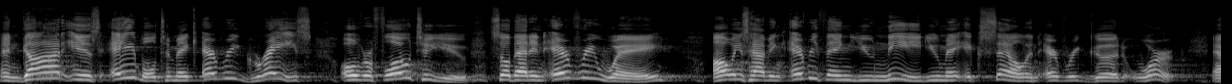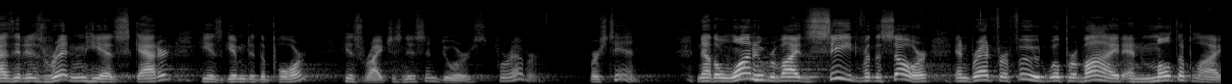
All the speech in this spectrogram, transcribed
and God is able to make every grace overflow to you, so that in every way, always having everything you need, you may excel in every good work. As it is written, He has scattered, He has given to the poor, His righteousness endures forever. Verse 10. Now, the one who provides seed for the sower and bread for food will provide and multiply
